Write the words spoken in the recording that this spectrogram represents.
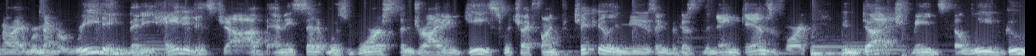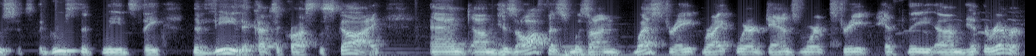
I remember reading that he hated his job and he said it was worse than driving geese, which I find particularly amusing because the name Gansevoort in Dutch means the lead goose. It's the goose that leads the, the V that cuts across the sky. And um, his office was on West Street, right where Gansevoort Street hit the um, hit the river.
